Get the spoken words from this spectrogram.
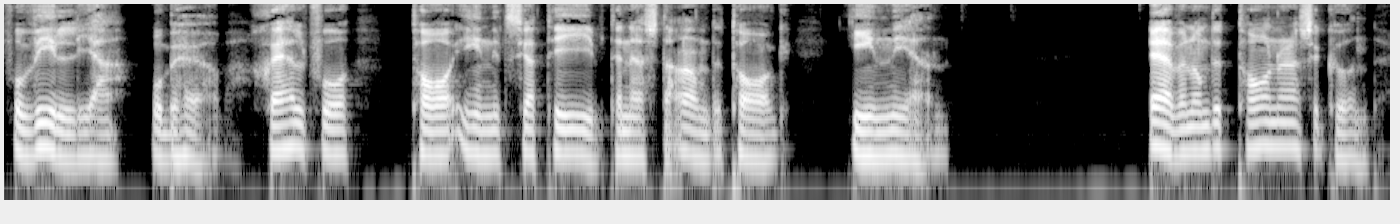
få vilja och behöva. Själv få ta initiativ till nästa andetag in igen. Även om det tar några sekunder,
